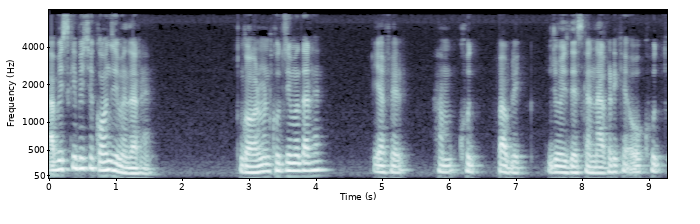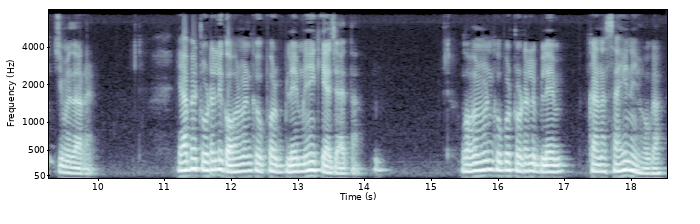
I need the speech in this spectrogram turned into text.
अब इसके पीछे कौन जिम्मेदार है? गवर्नमेंट खुद जिम्मेदार है या फिर हम खुद पब्लिक, जो इस देश का नागरिक है, वो खुद जिम्मेदार है? यहाँ पे टोटली गवर्नमेंट के ऊपर ब्लेम नहीं किया जाता। गवर्नमेंट के ऊपर टोटली ब्लेम करना सही नहीं होगा।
